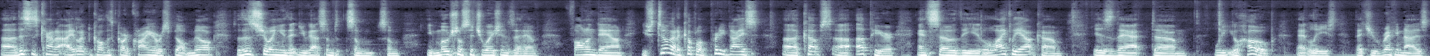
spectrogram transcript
Uh, this is kind of I like to call this card "crying over spilt milk." So this is showing you that you've got some some some emotional situations that have fallen down. You've still got a couple of pretty nice uh, cups uh, up here, and so the likely outcome is that um, we, you hope at least that you recognize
